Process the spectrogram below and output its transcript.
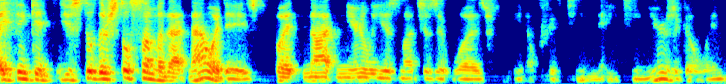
I think it you still there's still some of that nowadays, but not nearly as much as it was, you know, 15, 18 years ago when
